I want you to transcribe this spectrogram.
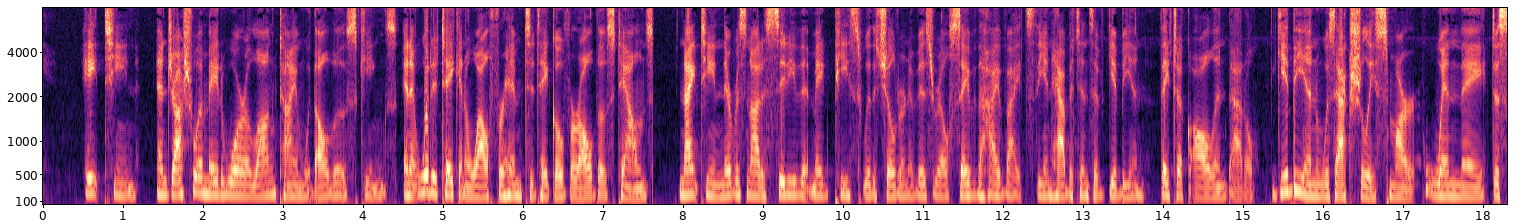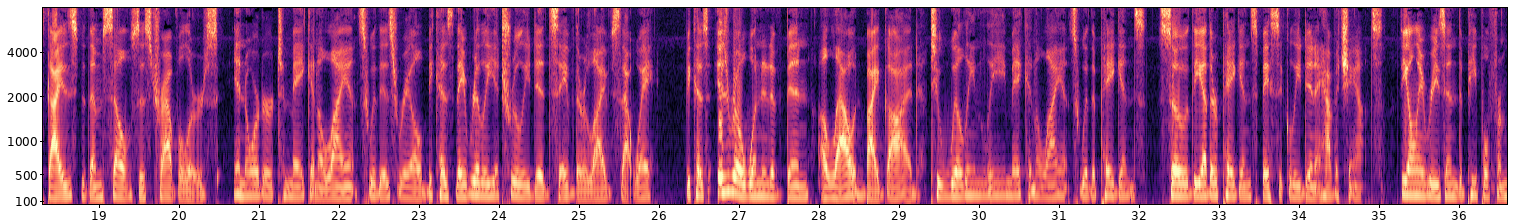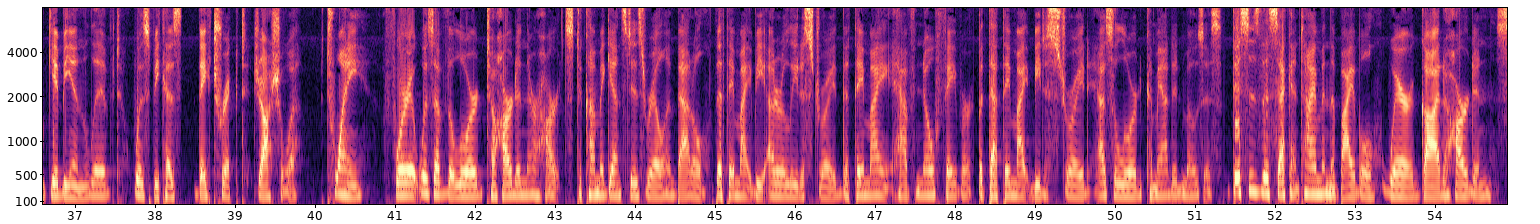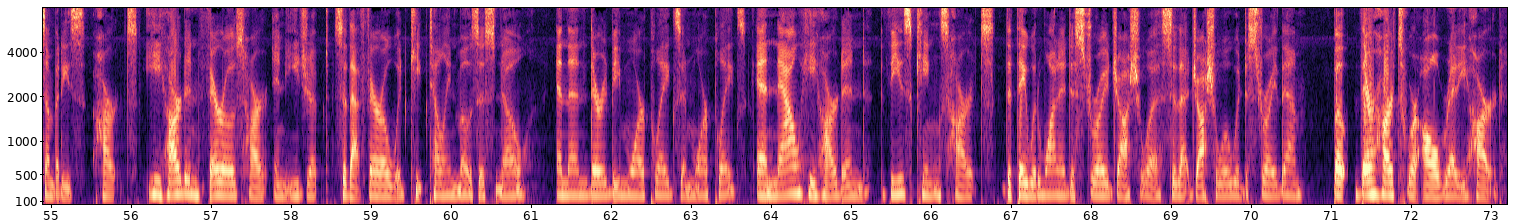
18. And Joshua made war a long time with all those kings, and it would have taken a while for him to take over all those towns. 19. There was not a city that made peace with the children of Israel, save the Hivites, the inhabitants of Gibeon. They took all in battle. Gibeon was actually smart when they disguised themselves as travelers in order to make an alliance with Israel because they really truly did save their lives that way because Israel wouldn't have been allowed by God to willingly make an alliance with the pagans. So the other pagans basically didn't have a chance. The only reason the people from Gibeon lived was because they tricked Joshua. 20. For it was of the Lord to harden their hearts to come against Israel in battle, that they might be utterly destroyed, that they might have no favor, but that they might be destroyed, as the Lord commanded Moses. This is the second time in the Bible where God hardened somebody's hearts. He hardened Pharaoh's heart in Egypt so that Pharaoh would keep telling Moses no and then there would be more plagues and more plagues. And now he hardened these kings' hearts that they would want to destroy Joshua so that Joshua would destroy them but their hearts were already hard.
